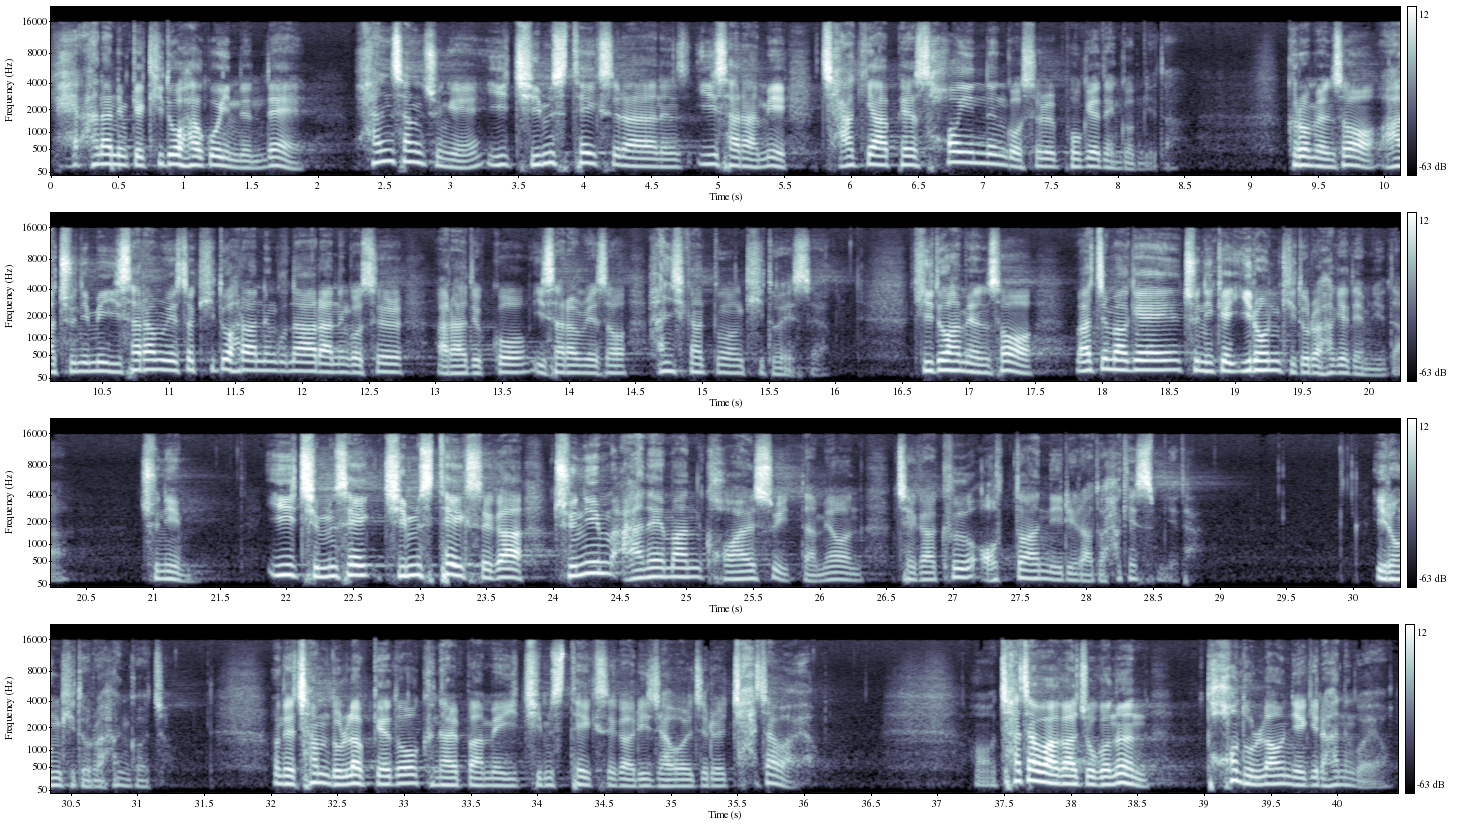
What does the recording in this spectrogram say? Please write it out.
하나님께 기도하고 있는데 환상 중에 이 짐 스테이크스라는 이 사람이 자기 앞에 서 있는 것을 보게 된 겁니다. 그러면서 아 주님이 이 사람을 위해서 기도하라는구나라는 것을 알아듣고 이 사람을 위해서 한 시간 동안 기도했어요. 기도하면서 마지막에 주님께 이런 기도를 하게 됩니다. 주님, 이 짐 스테이크스가 주님 안에만 거할 수 있다면 제가 그 어떠한 일이라도 하겠습니다. 이런 기도를 한 거죠. 그런데 참 놀랍게도 그날 밤에 이 짐 스테이크스가 리자월즈를 찾아와요. 어, 찾아와 가지고는 더 놀라운 얘기를 하는 거예요.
